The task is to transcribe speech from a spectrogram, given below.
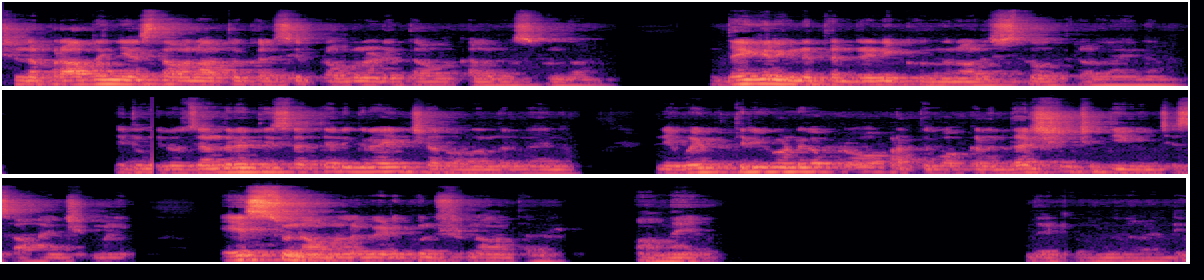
చిన్న ప్రార్థన చేస్తావా? నాతో కలిసి ప్రభుని అడుగుతావా? కలగొసుకుందాం. దయగలిగిన తండ్రి నీకు వందనాలు స్తోత్రాలు ఆయన ఇది ఈరోజు అందరైతే సత్యాన్ని గ్రహించారు వాళ్ళందరూ ఆయన నీ వైపు తిరిగి ఉండగా ప్రభావ ప్రతి ఒక్కరిని దర్శించి దీవించి సహాయం చేయమని ఏసు వేడుకుంటున్నాం తండ్రి. ఆమె అందరికీ వందనాలండి.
